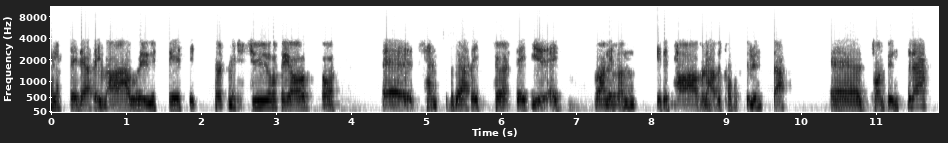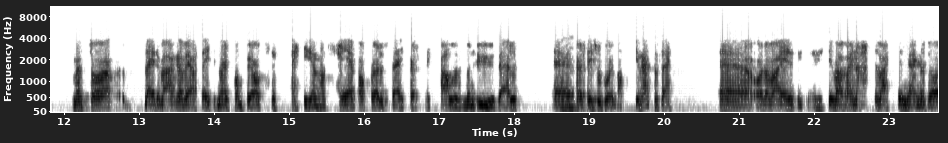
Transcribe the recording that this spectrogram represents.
tenkte jeg det at jeg var aldri utspist, jeg følte meg sur på jobb. Og uh, kjente på det at jeg følte jeg, jeg var litt sånn irritabel og hadde korte lunter. Uh, sånn begynte det. Men så ble det verre ved at jeg, når jeg kom på jobb, så fikk jeg en sånn feberfølelse. Jeg følte meg kvalm, uvel. Eh, mm. følte jeg skulle gå i bakken, rett og slett. Eh, og da var jeg, jeg var på en nattevakt en gang, og da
